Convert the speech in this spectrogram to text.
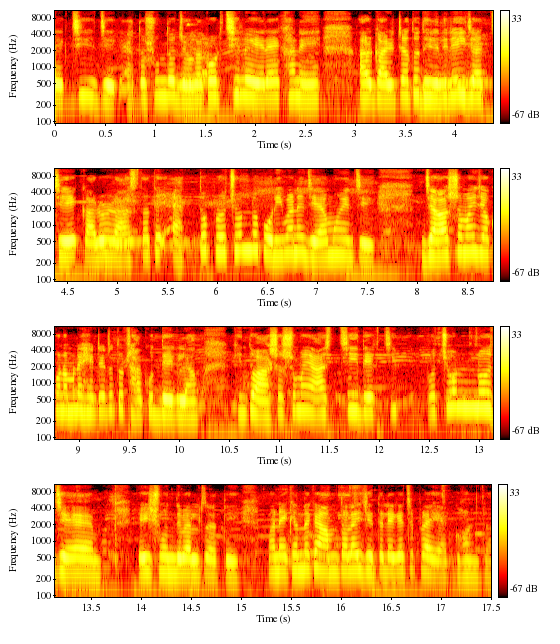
দেখছি যে এত সুন্দর যোগা করছিল এরা এখানে, আর গাড়িটা তো ধীরে ধীরেই যাচ্ছে, কারণ রাস্তাতে এত প্রচণ্ড পরিমাণে জ্যাম হয়েছে। যাওয়ার সময় যখন আমরা হেঁটে তো ঠাকুর দেখলাম, কিন্তু আসার সময় আসছি, দেখছি প্রচণ্ড জ্যাম এই সন্ধেবেলাটাতে। মানে এখান থেকে আমতলায় যেতে লেগেছে প্রায় এক ঘণ্টা।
